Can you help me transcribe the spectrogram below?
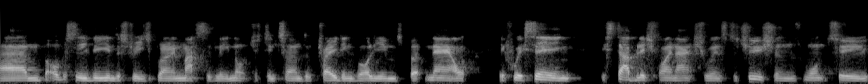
Um, but obviously, the industry is growing massively, not just in terms of trading volumes, but now if we're seeing established financial institutions want to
